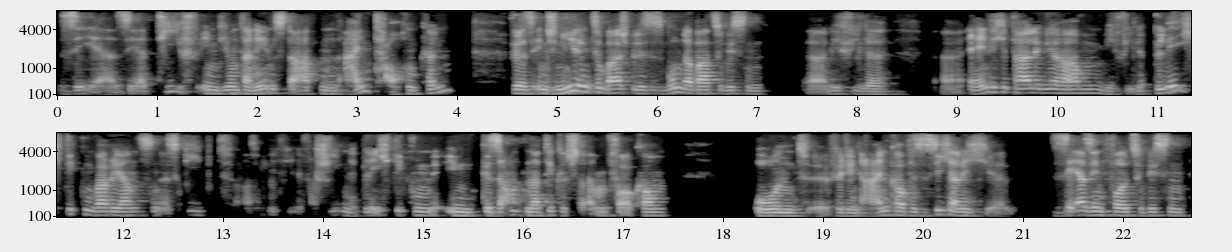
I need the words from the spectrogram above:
sehr, sehr tief in die Unternehmensdaten eintauchen können. Für das Engineering zum Beispiel ist es wunderbar zu wissen, äh, wie viele ähnliche Teile wir haben, wie viele Blechdickenvarianzen es gibt, also wie viele verschiedene Blechdicken im gesamten Artikelstamm vorkommen. Und äh, für den Einkauf ist es sicherlich äh, sehr sinnvoll zu wissen,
